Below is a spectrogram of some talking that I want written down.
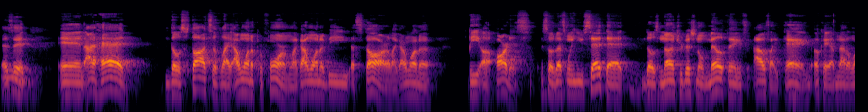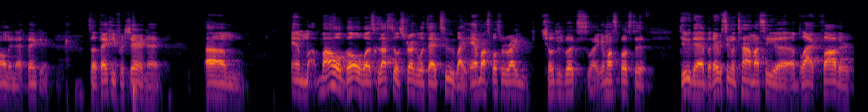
That's it. And I had those thoughts of like, I want to perform, like I want to be a star, like I want to be an artist. So that's when you said that those non-traditional male things. I was like, dang, okay, I'm not alone in that thinking. So thank you for sharing that. Um, and my, my whole goal was because I still struggle with that too. Like, am I supposed to be writing children's books? Like, am I supposed to do that? But every single time I see a, a black father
